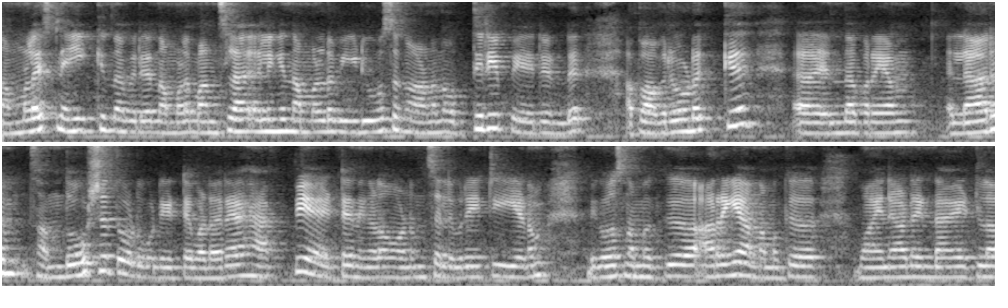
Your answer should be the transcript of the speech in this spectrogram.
നമ്മളെ സ്നേഹിക്കുന്നവർ നമ്മളെ മനസ്സിലാ അല്ലെങ്കിൽ നമ്മളുടെ വീഡിയോസ് കാണുന്ന ഒത്തിരി പേരുണ്ട്. അപ്പോൾ അവരോടൊക്കെ എന്താ പറയുക എല്ലാവരും സന്തോഷത്തോട് കൂടിയിട്ട് വളരെ ഹാപ്പി ആയിട്ട് നിങ്ങൾ ഓണം സെലിബ്രേറ്റ് ചെയ്യണം. ബിക്കോസ് നമുക്ക് അറിയാം നമുക്ക് വയനാട് ഉണ്ടായിട്ടുള്ള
